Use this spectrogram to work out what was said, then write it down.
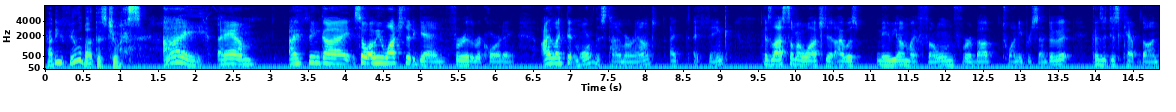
How do you feel about this choice? I am. I think I. So we watched it again for the recording. I liked it more this time around. I I think because last time I watched it, I was maybe on my phone for about twenty percent of it because it just kept on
